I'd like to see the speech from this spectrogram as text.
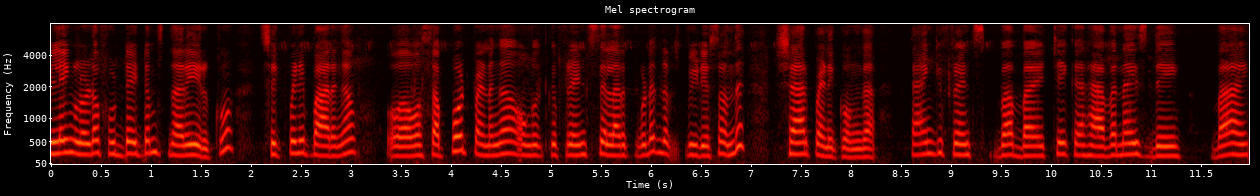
பிள்ளைங்களோட ஃபுட் ஐட்டம்ஸ் நிறைய இருக்கும். செக் பண்ணி பாருங்கள் சப்போர்ட் பண்ணுங்கள் உங்களுக்கு ஃப்ரெண்ட்ஸ் எல்லாருக்கும் கூட இந்த வீடியோஸை வந்து ஷேர் பண்ணிக்கோங்க. Thank you friends bye bye take have a nice day bye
